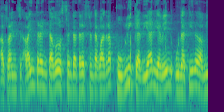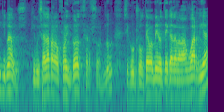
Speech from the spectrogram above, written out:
l'any 32, 33, 34 publica diàriament una tira del Mickey Mouse dibuixada per el Floyd Godferson no? si consulteu a Meroteca de La Vanguardia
